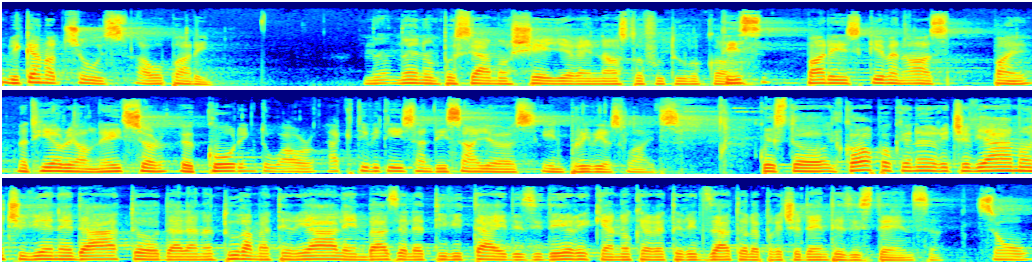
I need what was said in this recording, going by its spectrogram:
we cannot choose our body. No- noi non possiamo scegliere il nostro futuro corpo. This body is given us by material nature according to our activities and desires in previous lives. Questo, il corpo che noi riceviamo ci viene dato dalla natura materiale in base alle attività e ai desideri che hanno caratterizzato la precedente esistenza. So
